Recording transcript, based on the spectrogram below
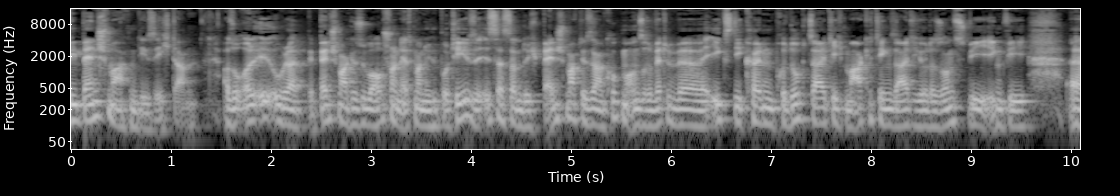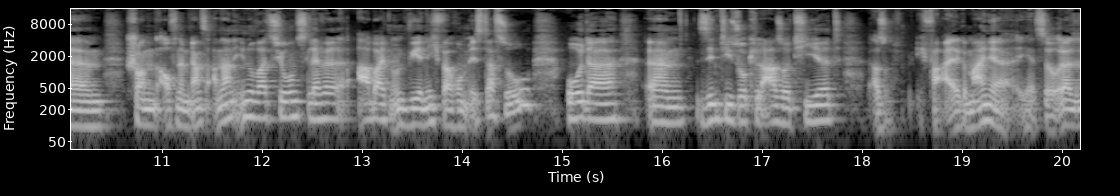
wie benchmarken die sich dann? Also, oder Benchmark ist überhaupt schon erstmal eine Hypothese. Ist das dann durch Benchmark, die sagen, guck mal, unsere Wettbewerber X, die können produktseitig, marketingseitig oder sonst wie irgendwie ähm, schon auf einem ganz anderen Innovationslevel arbeiten und wir nicht? Warum ist das so? Oder ähm, sind die so klar sortiert? Also, ich verallgemeine jetzt so, oder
